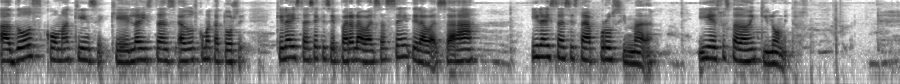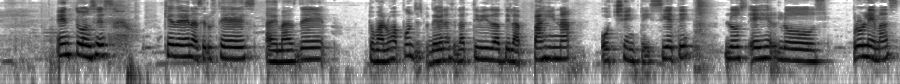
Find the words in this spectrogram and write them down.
a 2,15, que es la distancia, a 2,14, que es la distancia que separa la balsa C de la balsa A. Y la distancia está aproximada. Y eso está dado en kilómetros. Entonces, ¿qué deben hacer ustedes, además de tomar los apuntes, pues, deben hacer la actividad de la página 87, los, los problemas,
